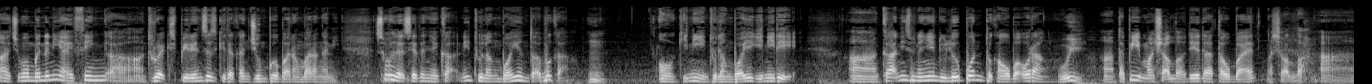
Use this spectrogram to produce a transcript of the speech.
ah, Cuma benda ni I think uh, Through experiences Kita akan jumpa barang-barangan ni So hmm. saya tanya Kak ni tulang buaya untuk apa kak? Hmm. Oh gini tulang buaya gini dek uh, Kak ni sebenarnya dulu pun Tukang ubat orang Ui uh, Tapi Masya Allah Dia dah taubat Masya Allah uh,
